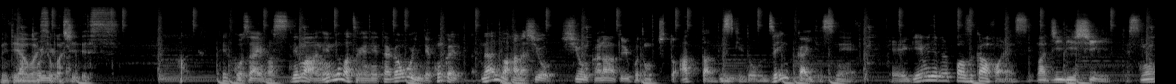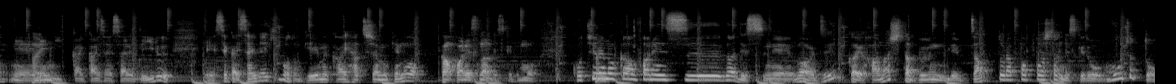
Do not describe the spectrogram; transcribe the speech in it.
メディアは忙しいです。でございます。で、まあ、年度末がネタが多いんで、今回何の話をしようかなということもちょっとあったんですけど、前回ですね、えーゲームデベロッパーズカンファレンス、まあ、GDC ですね、え年に1回開催されている、えー世界最大規模のゲーム開発者向けのカンファレンスなんですけども、こちらのカンファレンスがですね、まあ、前回話した分でざっとラップアップはしたんですけど、もうちょっと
